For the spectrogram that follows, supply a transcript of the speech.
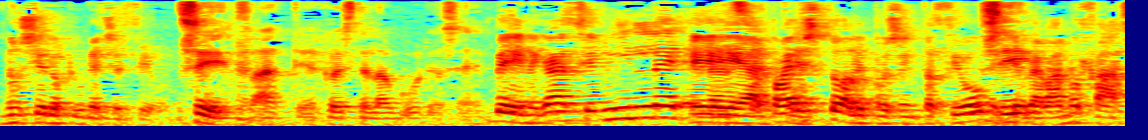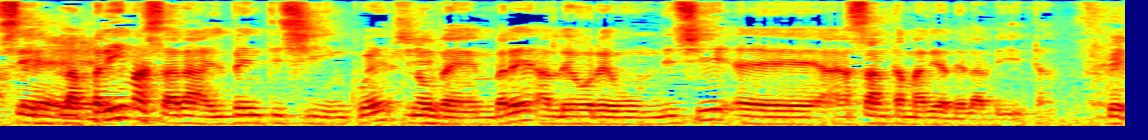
non siano più un'eccezione. Sì, infatti, questo è l'augurio sempre. Bene, grazie mille grazie e a, a presto alle presentazioni sì, che verranno fatte. Sì, la prima sarà il 25 sì. novembre alle ore 11 eh, a Santa Maria della Vita. Eh,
